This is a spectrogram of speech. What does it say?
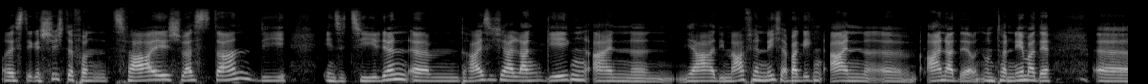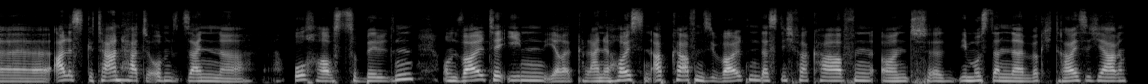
Und das ist die Geschichte von zwei Schwestern, die in Sizilien ähm, 30 Jahre lang gegen einen, ja, die Mafia nicht, aber gegen einen, äh, einer der Unternehmer, der äh, alles getan hat, um sein äh, Hochhaus zu bilden und wollte ihnen ihre kleine Häuschen abkaufen. Sie wollten das nicht verkaufen und äh, die muss dann äh, wirklich 30 Jahre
